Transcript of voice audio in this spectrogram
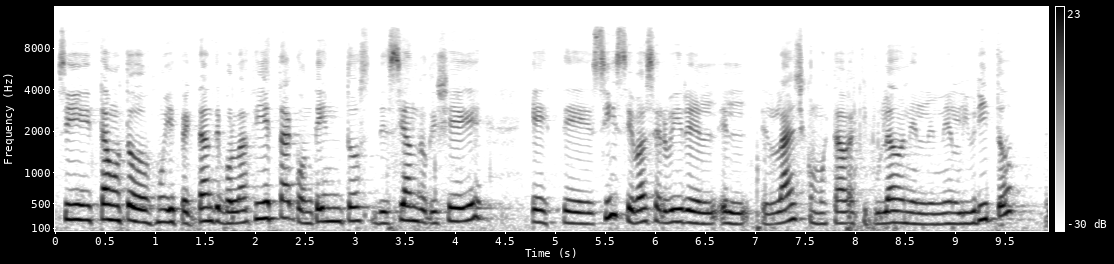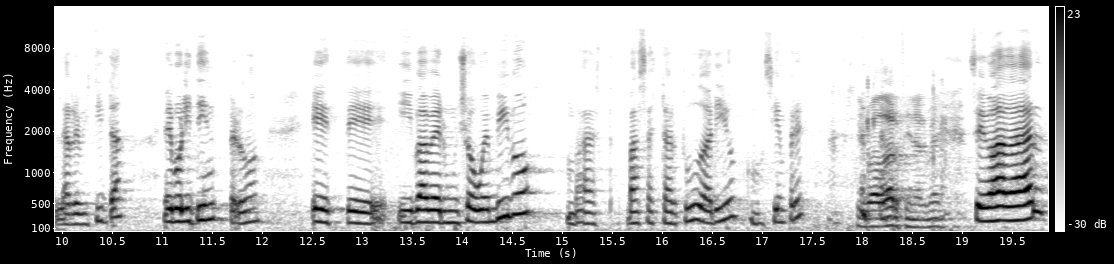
sí, estamos todos muy expectantes por la fiesta, contentos, deseando que llegue. Este, sí, se va a servir el, el- el lunch como estaba estipulado en el, en el librito, en la revistita, el boletín, perdón. Este, y va a haber un show en vivo, vas a estar tú, Darío, como siempre. Se va a dar finalmente. Se va a dar,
